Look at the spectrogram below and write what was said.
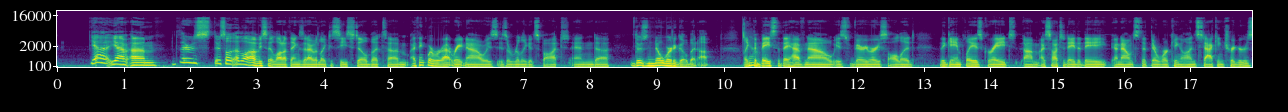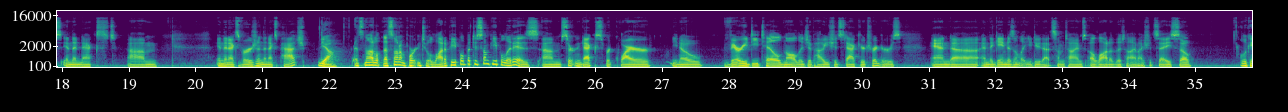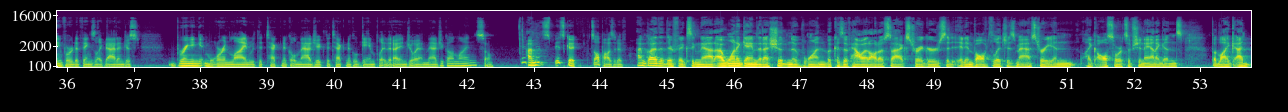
yeah, yeah. Um, there's there's a, a lot, obviously a lot of things that I would like to see still, but um, I think where we're at right now is is a really good spot, and uh, there's nowhere to go but up. Like the base that they have now is very very solid. The gameplay is great. Um, I saw today that they announced that they're working on stacking triggers in the next um, in the next version, the next patch. Yeah. That's not that's not important to a lot of people, but to some people it is. Um, certain decks require you know very detailed knowledge of how you should stack your triggers, and uh, and the game doesn't let you do that sometimes. A lot of the time, I should say. So, looking forward to things like that and just bringing it more in line with the technical magic, the technical gameplay that I enjoy on Magic Online. So. It, it's it's good. It's all positive. I'm glad that they're fixing that. I won a game that I shouldn't have won because of how it auto stacks triggers. It, it involved Lich's mastery and like all sorts of shenanigans. But like I,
